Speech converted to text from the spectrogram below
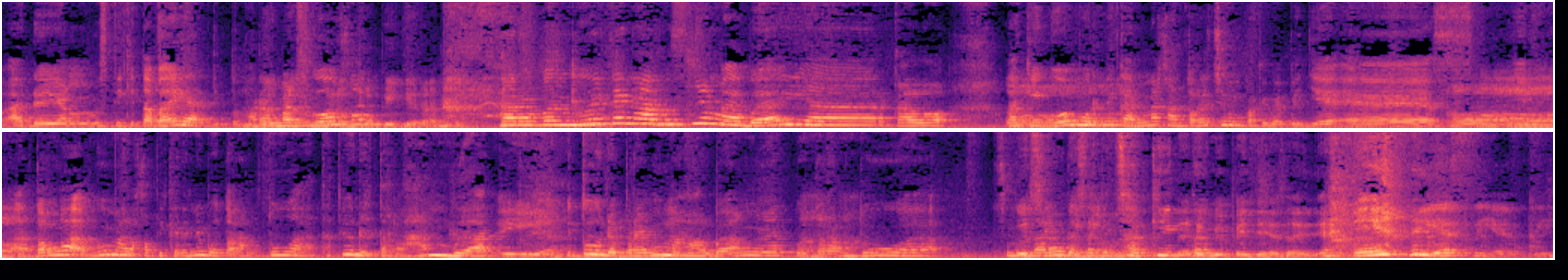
ada yang mesti kita bayar gitu. Gue Harapan gue kan kepikiran. harapan gue kan harusnya nggak bayar. Kalau laki gue Oh. murni karena kantornya cuma pakai BPJS Oh. Jadi, atau enggak gue malah kepikirannya buat orang tua tapi udah terlambat. Iya itu udah premi mahal banget buat Ah. orang tua. Gue sementara udah juga sakit mah sakitan. dari BPJS aja iya iya sih iya sih.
